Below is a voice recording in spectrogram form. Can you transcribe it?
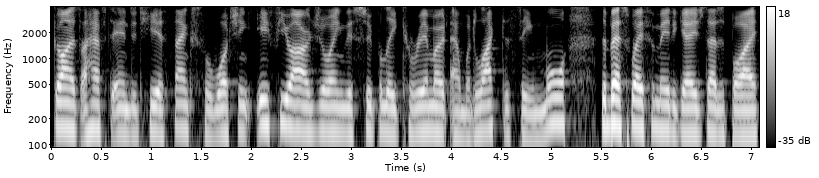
Guys, I have to end it here. Thanks for watching. If you are enjoying this Super League career mode and would like to see more, the best way for me to gauge that is by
